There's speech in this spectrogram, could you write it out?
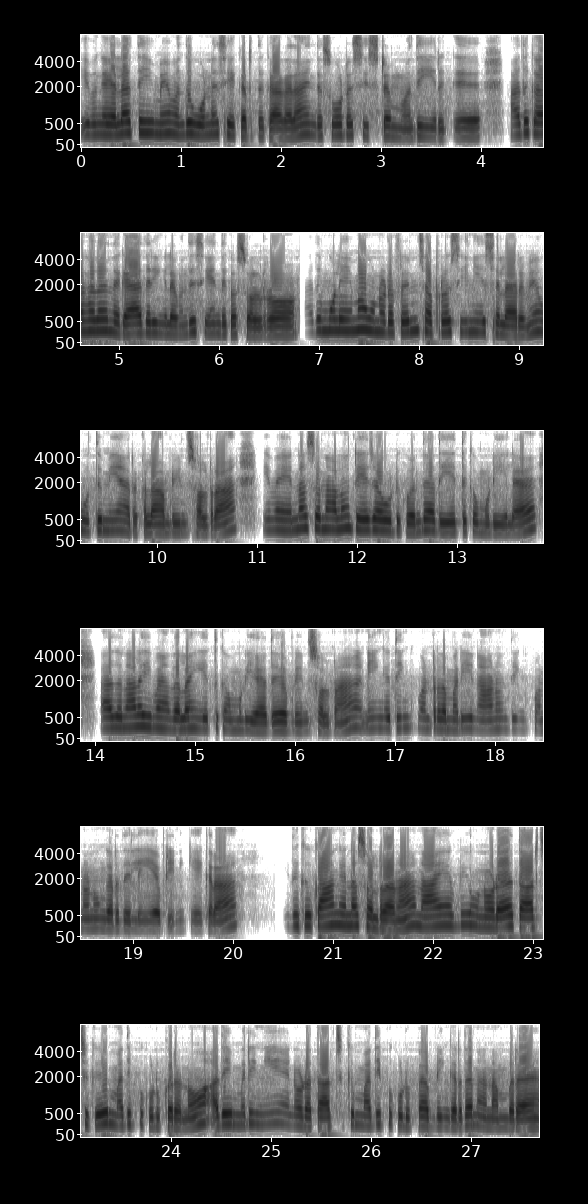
இவங்க எல்லாத்தையுமே வந்து ஒன்று சேர்க்கறதுக்காக தான் இந்த சோட சிஸ்டம் வந்து இருக்குது அதுக்காக தான் இந்த கேதரிங்கில் வந்து சேர்ந்துக்க சொல்கிறோம் அது மூலயமா உன்னோட ஃப்ரெண்ட்ஸ் அப்புறம் சீனியர்ஸ் எல்லாருமே ஒத்துமையாக இருக்கலாம் அப்படின்னு சொல்கிறான் இவன் என்ன சொன்னாலும் தேஜா வீட்டுக்கு வந்து அதை ஏற்றுக்க முடியல. அதனால் இவன் அதெல்லாம் ஏற்றுக்க முடியாது அப்படின்னு சொல்கிறான் நீங்கள் திங்க் பண்ணுற மாதிரி நானும் திங்க் பண்ணணுங்கிறது இல்லையே அப்படின்னு கேட்குறான் இதுக்கு காங் என்ன சொல்கிறான்னா நான் எப்படி உன்னோட தாட்ஸுக்கு மதிப்பு கொடுக்குறனோ அதே மாதிரி நீ என்னோட தாட்ஸுக்கு மதிப்பு கொடுப்ப அப்படிங்கிறத நான் நம்புகிறேன்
